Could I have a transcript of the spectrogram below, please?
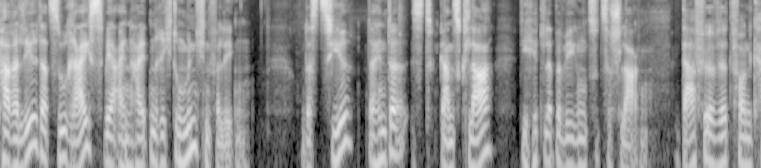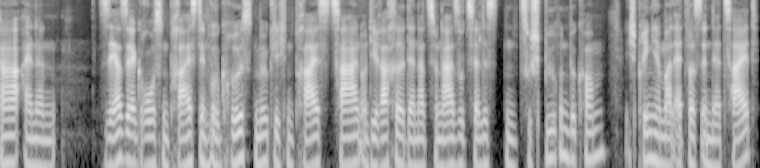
parallel dazu Reichswehreinheiten Richtung München verlegen. Und das Ziel dahinter ist ganz klar, die Hitlerbewegung zu zerschlagen. Dafür wird von K. einen sehr, sehr großen Preis, den wohl größtmöglichen Preis zahlen und die Rache der Nationalsozialisten zu spüren bekommen. Ich springe hier mal etwas in der Zeit,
